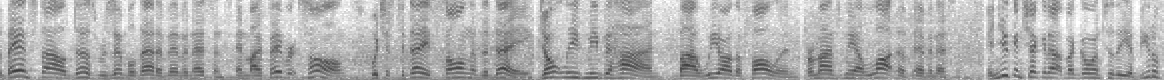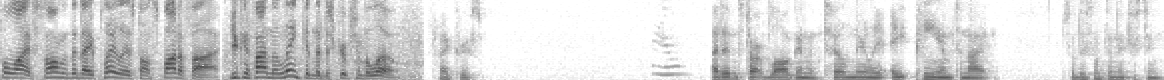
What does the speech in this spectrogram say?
The band style does resemble that of Evanescence, and my favorite song, which is today's song of the day, Don't Leave Me Behind by We Are the Fallen, reminds me a lot of Evanescence. And you can check it out by going to the A Beautiful Life Song of the Day playlist on Spotify. You can find the link in the description below. Hi, Krys. Hello. I didn't start vlogging until nearly 8 p.m. tonight, so do something interesting.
